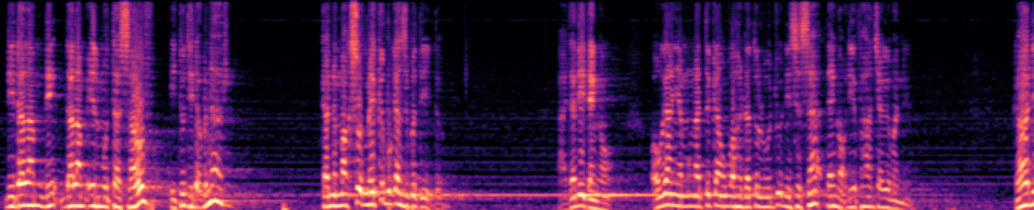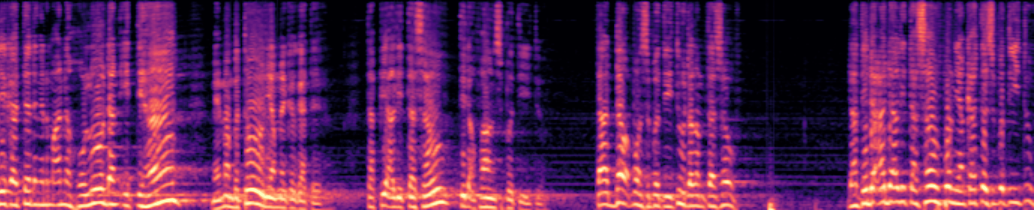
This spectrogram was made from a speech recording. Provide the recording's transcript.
di dalam di dalam ilmu tasawuf itu tidak benar. Karena maksud mereka bukan seperti itu. Ha, jadi tengok orang yang mengatakan wahdatul wujud ni sesat, tengok dia faham cara mana. Kalau dia kata dengan makna hulul dan ittihad, memang betul yang mereka kata. Tapi ahli tasawuf tidak faham seperti itu. Tak ada pun seperti itu dalam tasawuf. Dan tidak ada ahli tasawuf pun yang kata seperti itu.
